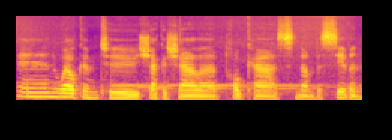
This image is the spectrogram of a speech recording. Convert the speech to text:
and welcome to Shakashala podcast number seven.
